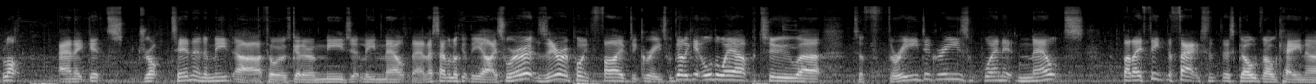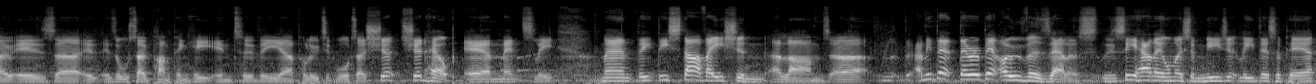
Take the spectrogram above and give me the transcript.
Blop, and it gets dropped in and immediately. Oh, I thought it was going to immediately melt there. Let's have a look at the ice. We're at 0.5 degrees. We've got to get all the way up to uh, to three degrees when it melts. But I think the fact that this gold volcano is uh, is also pumping heat into the uh, polluted water should should help immensely. Man, the, these starvation alarms, uh, I mean, they're, they're a bit overzealous. You see how they almost immediately disappear?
